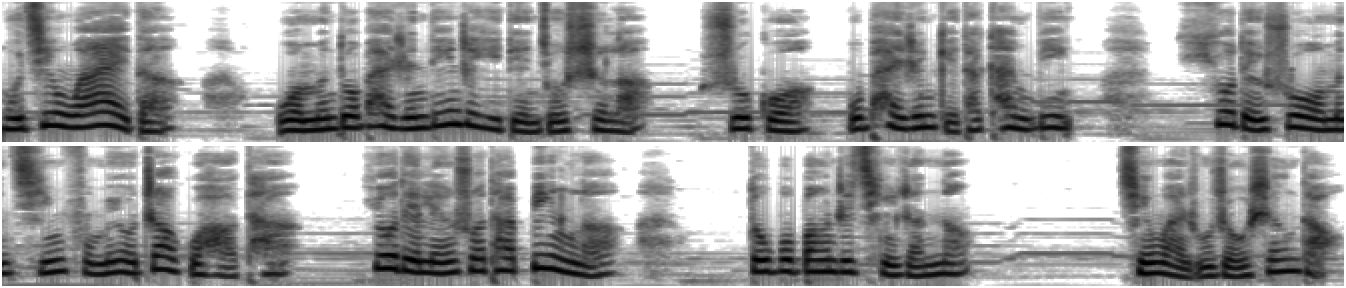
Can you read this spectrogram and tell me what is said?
母亲无碍的，我们多派人盯着一点就是了。如果不派人给他看病，又得说我们秦府没有照顾好他，又得连说他病了，都不帮着请人呢。秦婉如柔声道：“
